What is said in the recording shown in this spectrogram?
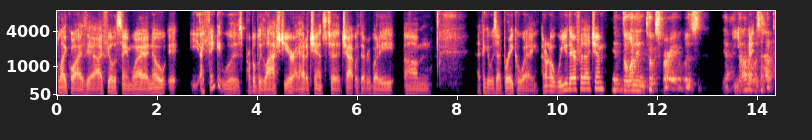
likewise yeah i feel the same way i know it I think it was probably last year I had a chance to chat with everybody. Um, I think it was at Breakaway. I don't know. Were you there for that, Jim? The one in Tewksbury. It was. Yeah, I thought it was at a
